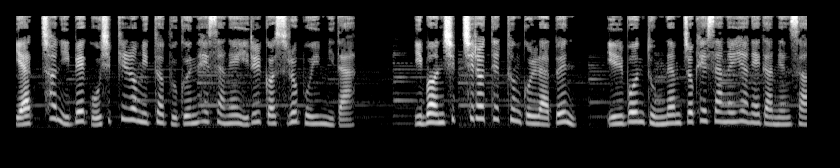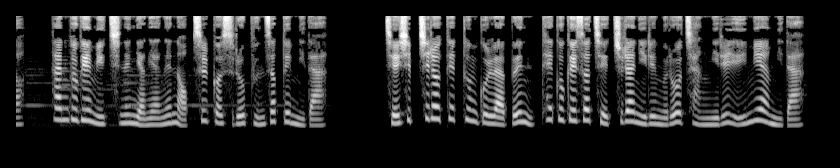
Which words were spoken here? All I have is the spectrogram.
약 1250km 부근 해상에 이를 것으로 보입니다. 이번 17호 태풍 골랍은 일본 동남쪽 해상을 향해 가면서 한국에 미치는 영향은 없을 것으로 분석됩니다. 제17호 태풍 골랍은 태국에서 제출한 이름으로 장미를 의미합니다.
